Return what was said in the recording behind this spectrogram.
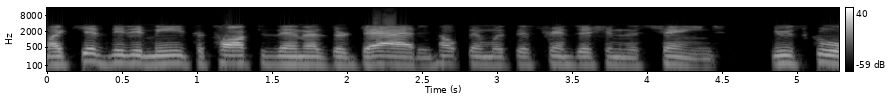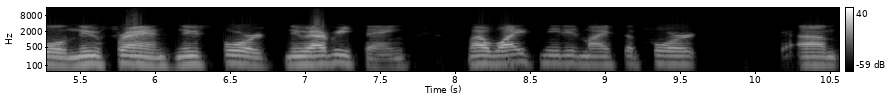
my kids needed me to talk to them as their dad and help them with this transition and this change. New school, new friends, new sports, new everything. My wife needed my support. Um,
